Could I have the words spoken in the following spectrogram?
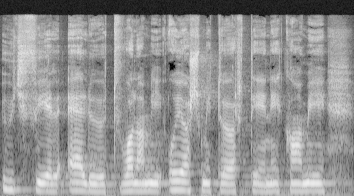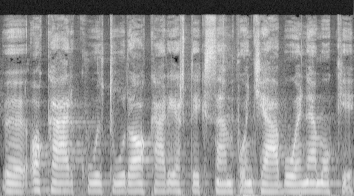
ügyfél előtt valami olyasmi történik, ami akár kultúra, akár érték szempontjából nem oké,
